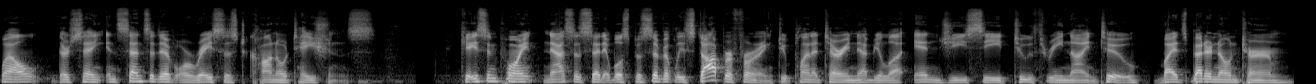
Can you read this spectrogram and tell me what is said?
well, they're saying insensitive or racist connotations. Case in point, NASA said it will specifically stop referring to planetary nebula NGC 2392 by its better known term,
